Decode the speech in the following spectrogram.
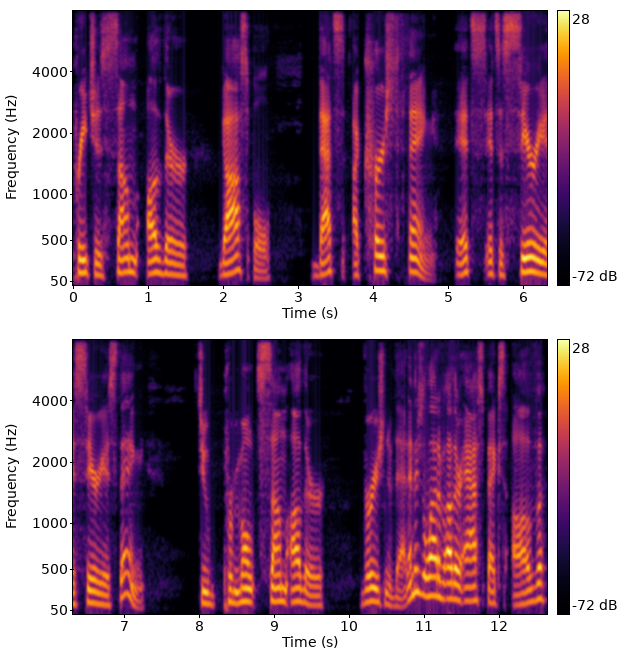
preaches some other gospel, that's a cursed thing. It's it's a serious serious thing to promote some other version of that. And there's a lot of other aspects of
